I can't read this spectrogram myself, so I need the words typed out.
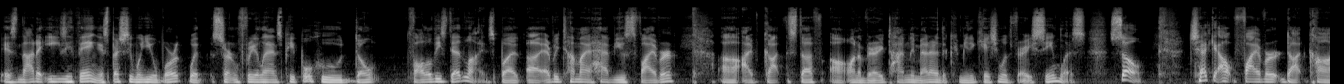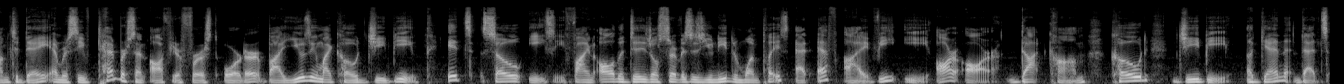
is not an easy thing, especially when you work with certain freelance people who don't follow these deadlines. But uh, every time I have used Fiverr, uh, I've got the stuff uh, on a very timely manner and the communication was very seamless. So check out fiverr.com today and receive 10% off your first order by using my code GB. It's so easy. Find all the digital services you need in one place at F-I-V-E-R-R dot com, code GB. Again, that's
